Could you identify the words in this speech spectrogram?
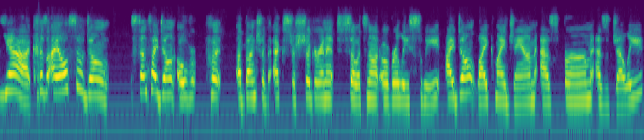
Yeah, because I also don't, since I don't over put a bunch of extra sugar in it so it's not overly sweet, I don't like my jam as firm as jelly.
